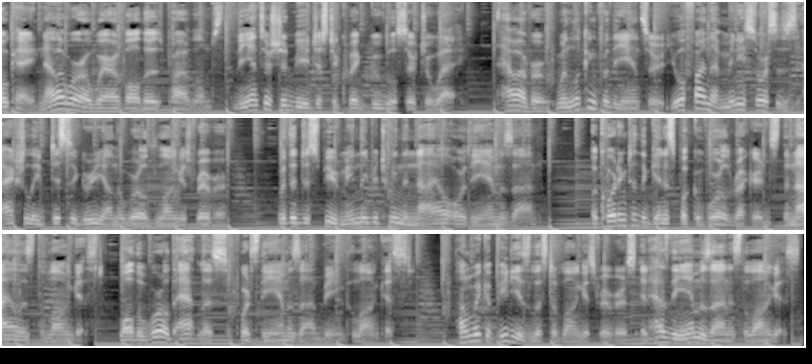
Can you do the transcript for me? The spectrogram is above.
Okay, now that we're aware of all those problems, the answer should be just a quick Google search away. However, when looking for the answer, you will find that many sources actually disagree on the world's longest river, with a dispute mainly between the Nile or the Amazon. According to the Guinness Book of World Records, the Nile is the longest, while the World Atlas supports the Amazon being the longest. On Wikipedia's list of longest rivers, it has the Amazon as the longest,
